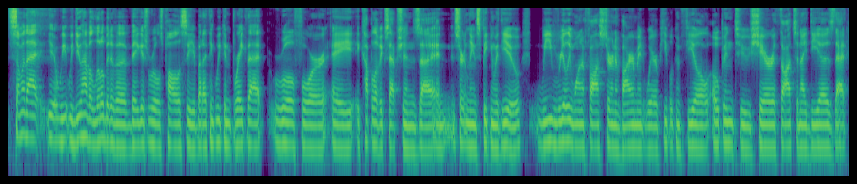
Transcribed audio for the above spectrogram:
some of that, you know, we, we do have a little bit of a Vegas rules policy, but I think we can break that rule for a, a couple of exceptions. Uh, and certainly in speaking with you, we really want to foster an environment where people can feel open to share thoughts and ideas that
